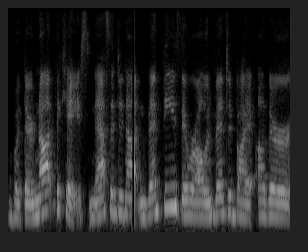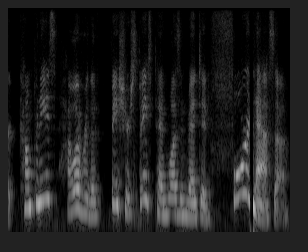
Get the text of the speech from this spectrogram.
but they're not the case. NASA did not invent these. They were all invented by other companies. However, the Fisher Space Pen was invented for NASA,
